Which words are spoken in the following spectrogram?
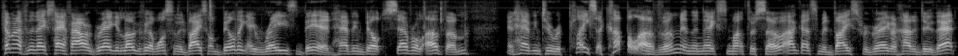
Coming up in the next half hour, Greg in Loganville wants some advice on building a raised bed, having built several of them and having to replace a couple of them in the next month or so. I got some advice for Greg on how to do that.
